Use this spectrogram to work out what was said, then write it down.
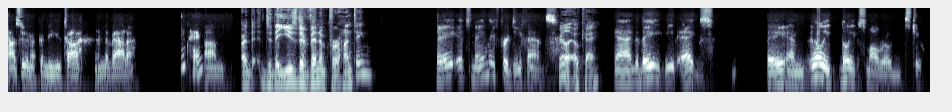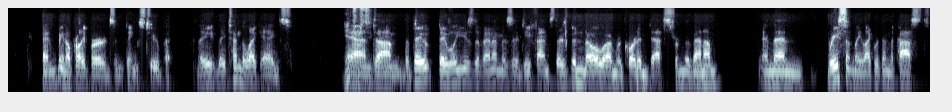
uh, so even up into Utah and Nevada. Okay. Um, Are th- do they use their venom for hunting? They it's mainly for defense. Really? Okay. And they eat eggs. They and they'll eat they'll eat small rodents too. And you know, probably birds and things too, but they they tend to like eggs. Interesting. And um but they they will use the venom as a defense. There's been no um, recorded deaths from the venom. And then recently, like within the past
